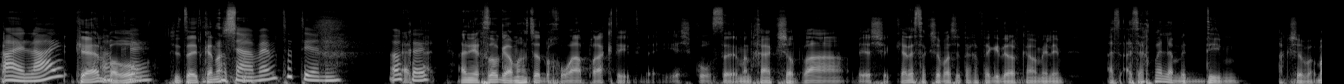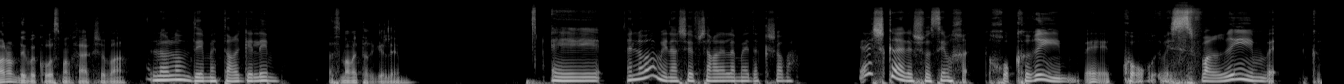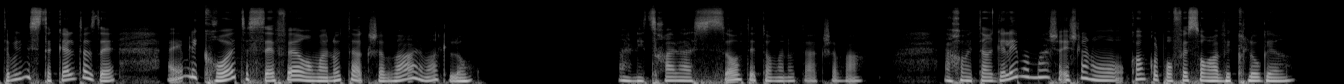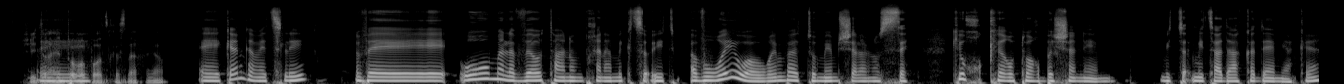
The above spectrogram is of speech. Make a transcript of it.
אה, אליי? כן, ברור, אוקיי. שזה התכנסנו. משעממת אותי אני. אוקיי. אני אחזור גם, אמרת שאת בחורה פרקטית, ויש קורס אה, מנחה הקשבה, ויש כנס הקשבה שתכף תגידי עליו כמה מילים. אז, אז איך מלמדים הקשבה. מה לומדים בקורס מנחי הקשבה? לא לומדים, מתרגלים. אז מה מתרגלים? אה, אני לא מאמינה שאפשר ללמד הקשבה. יש כאלה שעושים חוקרים וקור... וספרים, ותמיד מסתכלת על זה, האם לקרוא את הספר אומנות ההקשבה? אני אומרת, לא. אני צריכה לעשות את אומנות ההקשבה. אנחנו מתרגלים ממש, יש לנו, קודם כל, פרופסור אבי קלוגר, שהתראיין פה אה, בפודקאסט, דרך אגב. אה, כן, גם אצלי, והוא מלווה אותנו מבחינה מקצועית. עבורי הוא ההורים והיתומים של הנושא, כי הוא חוקר אותו הרבה שנים מצ, מצד האקדמיה, כן?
